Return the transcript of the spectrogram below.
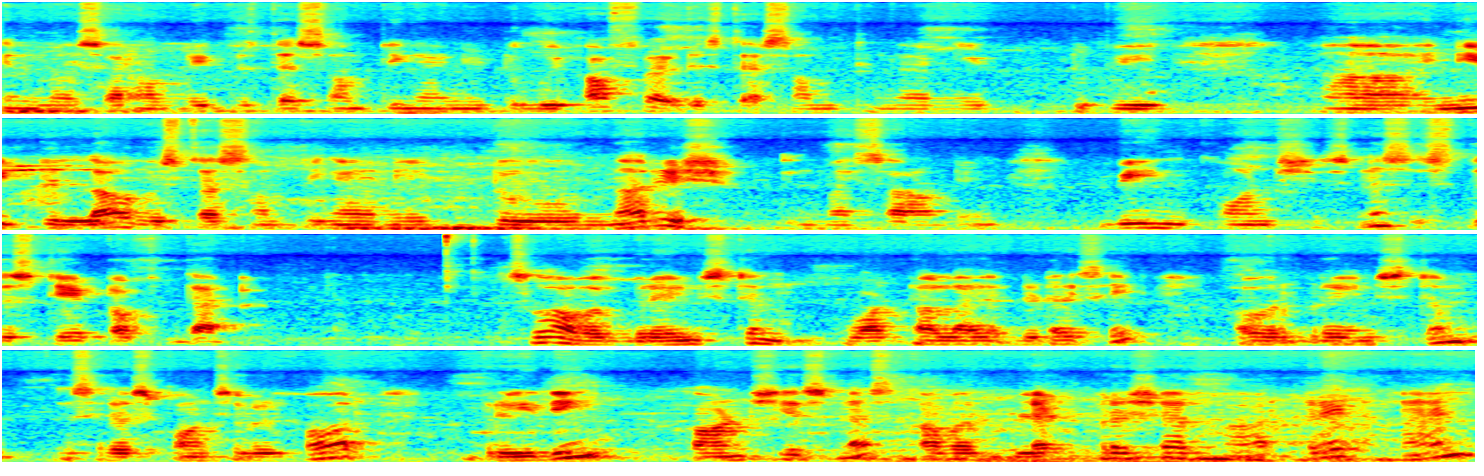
in my surrounding? Is there something I need to be afraid? Is there something I need to be uh, I need to love? Is there something I need to nourish in my surrounding? Being consciousness is the state of that. So our brainstem, what all I, did I say? Our brainstem is responsible for breathing, consciousness, our blood pressure, heart rate, and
